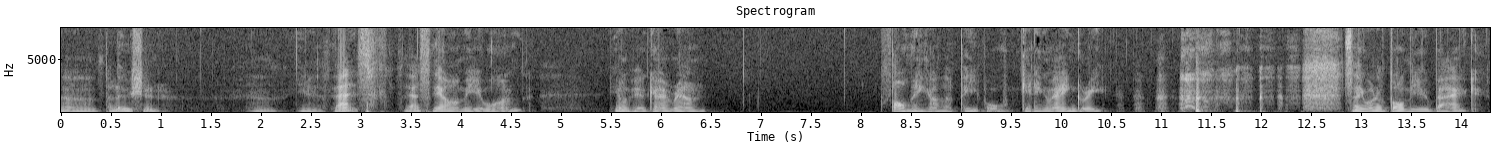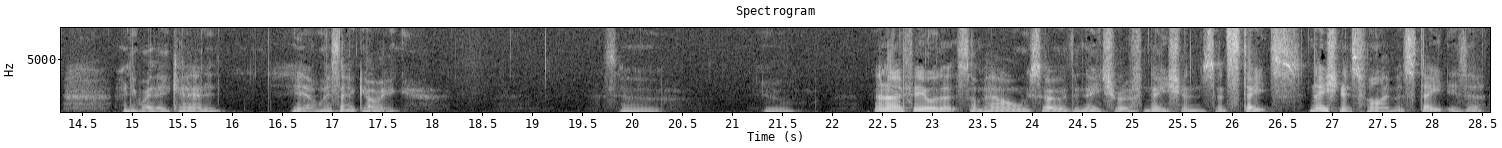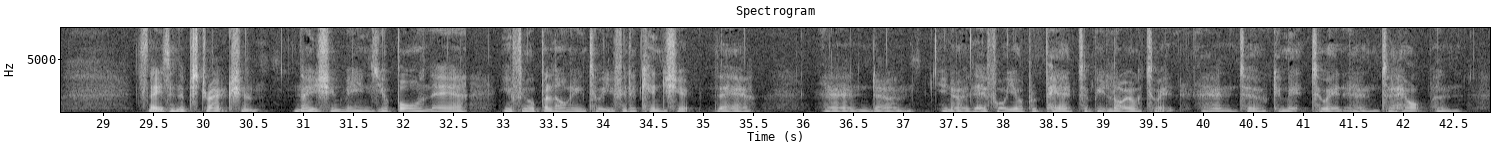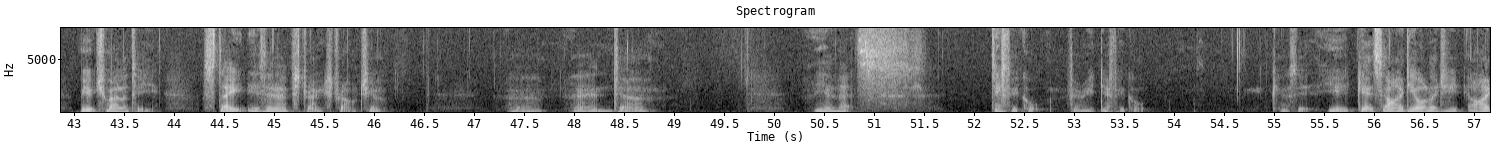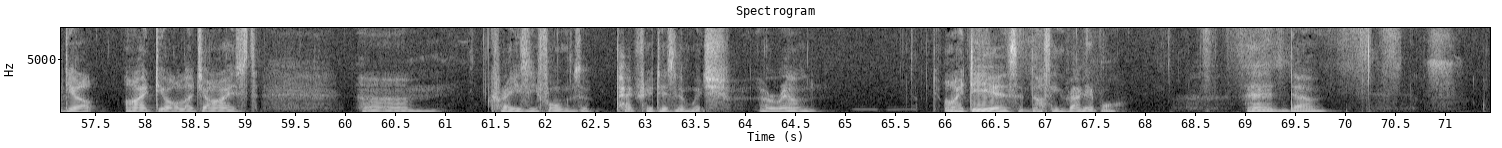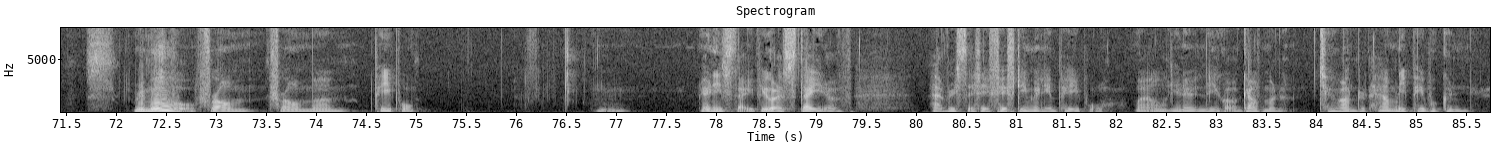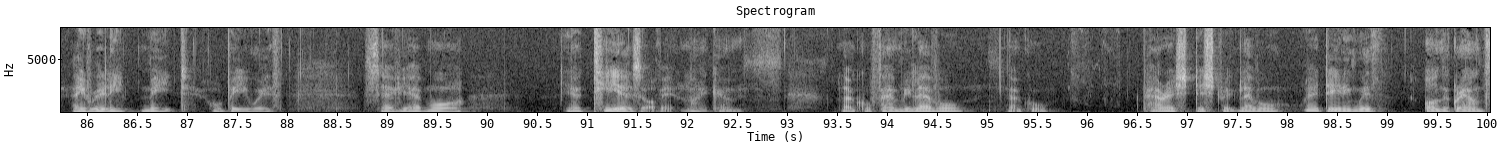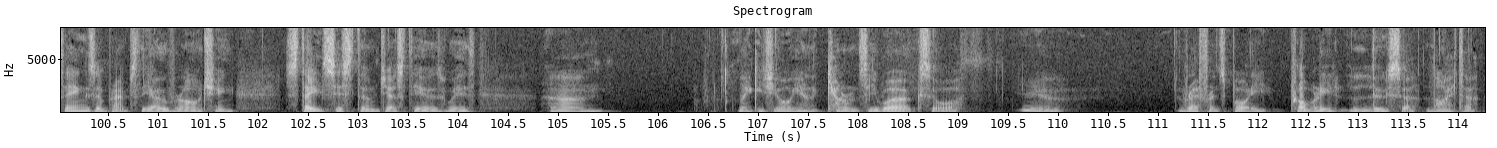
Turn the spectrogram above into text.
uh, pollution. Uh, yeah, that's that's the army you want. You don't want going around bombing other people, getting them angry. so they want to bomb you back any way they can. And, you know, where's that going? So, you know. And I feel that somehow also the nature of nations and states, nation is fine, but state is a, state's an abstraction. Nation means you're born there, you feel belonging to it, you feel a kinship there, and um, you know, therefore you're prepared to be loyal to it and to commit to it and to help and mutuality. State is an abstract structure, uh, and uh, you know that's difficult, very difficult, because it, it gets ideology, ideologized, um, crazy forms of patriotism which are around ideas and nothing valuable. And um, removal from from um, people. Mm. Any state, if you've got a state of average, say 50 million people, well, you know, you've got a government of 200. How many people can they really meet or be with? So if you have more, you know, tiers of it, like um, local family level, local parish, district level, we're dealing with on the ground things, and perhaps the overarching state system just deals with um, making sure you know the currency works, or you know, the reference body probably looser, lighter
